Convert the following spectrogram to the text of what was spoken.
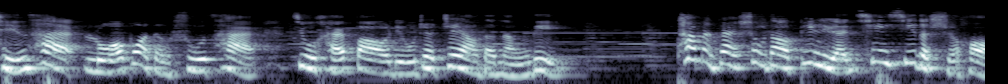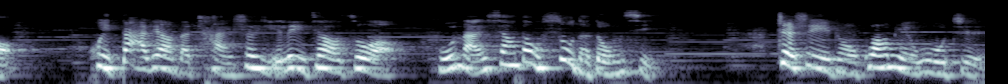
芹菜、萝卜等蔬菜就还保留着这样的能力。它们在受到病原侵袭的时候，会大量的产生一类叫做呋喃香豆素的东西，这是一种光敏物质，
